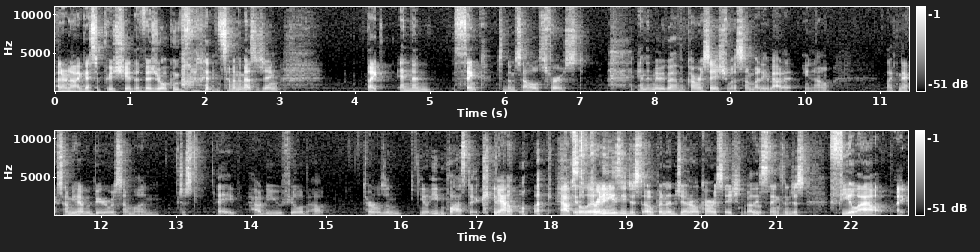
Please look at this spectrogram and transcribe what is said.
I don't know, I guess appreciate the visual component in some of the messaging, like, and then think to themselves first, and then maybe go have a conversation with somebody about it, you know? Like next time you have a beer with someone, just, hey, how do you feel about turtles and, you know, eating plastic? You Yeah. know? like, It's pretty easy just open a general conversation about these things and just feel out like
